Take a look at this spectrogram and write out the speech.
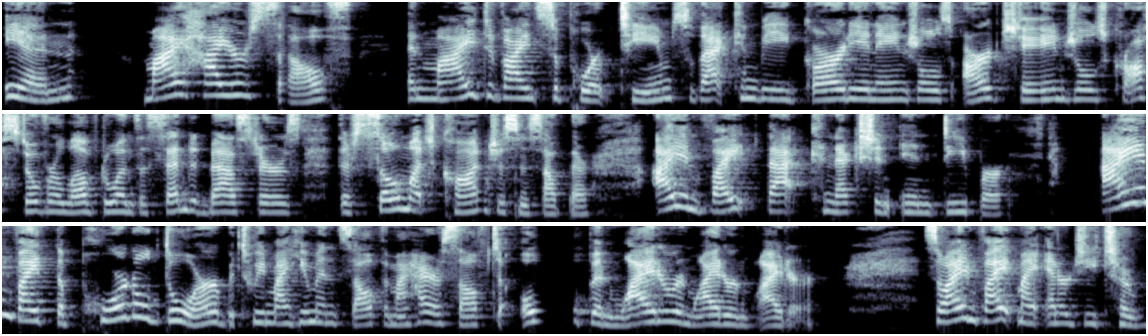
in my higher self and my divine support team. So that can be guardian angels, archangels, crossed over loved ones, ascended masters. There's so much consciousness out there. I invite that connection in deeper. I invite the portal door between my human self and my higher self to open wider and wider and wider. So I invite my energy to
